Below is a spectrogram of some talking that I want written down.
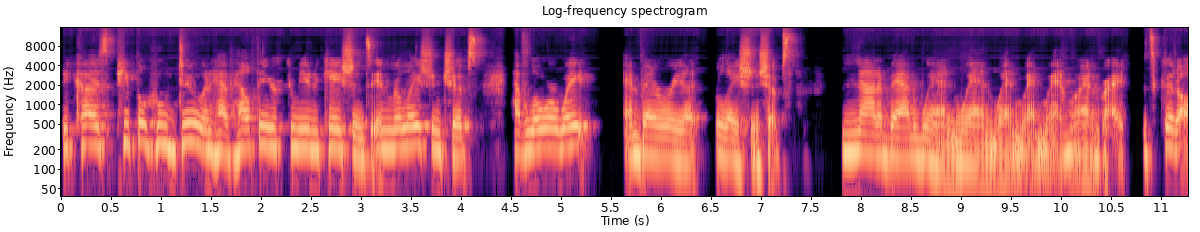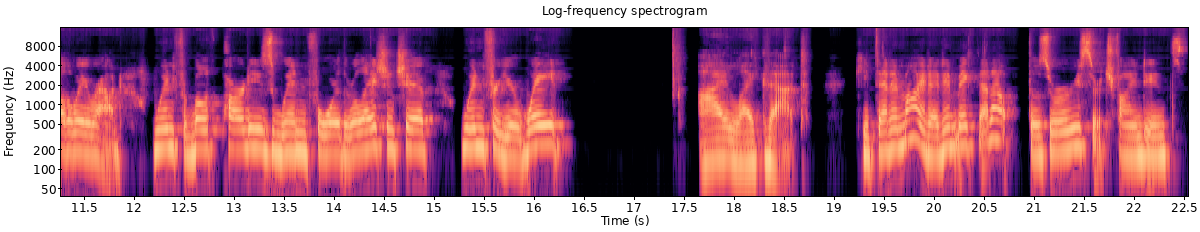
Because people who do and have healthier communications in relationships have lower weight and better relationships. Not a bad win, win, win, win, win, win, right? It's good all the way around. Win for both parties, win for the relationship, win for your weight. I like that keep that in mind. I didn't make that up. Those were research findings.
